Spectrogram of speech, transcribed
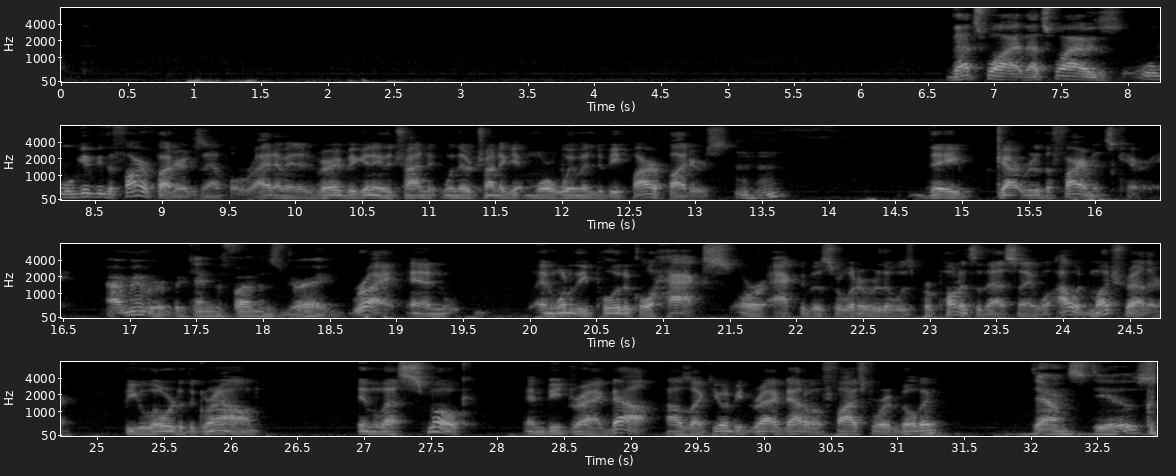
That's why. That's why I was. Well, we'll give you the firefighter example, right? I mean, at the very beginning, they're trying to when they're trying to get more women to be firefighters, Mm-hmm. they got rid of the fireman's carry, I remember it became the fireman's drag. right? And and one of the political hacks or activists or whatever that was proponents of that saying, well, I would much rather be lowered to the ground in less smoke and be dragged out. I was like, you want to be dragged out of a five story building? Downstairs.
